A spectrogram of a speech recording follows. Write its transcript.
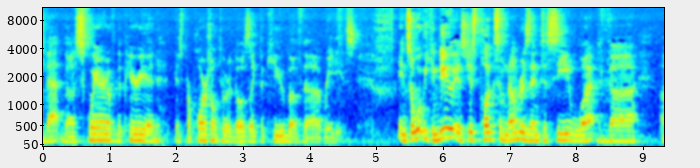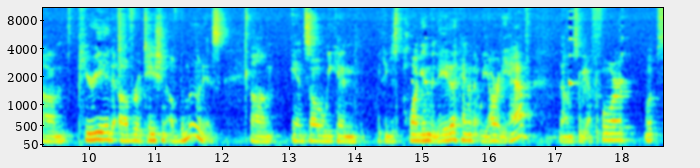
that the square of the period is proportional to or goes like the cube of the radius. And so what we can do is just plug some numbers in to see what the um, period of rotation of the moon is. Um, and so we can we can just plug in the data kind of that we already have. Um, so we have 4, whoops,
